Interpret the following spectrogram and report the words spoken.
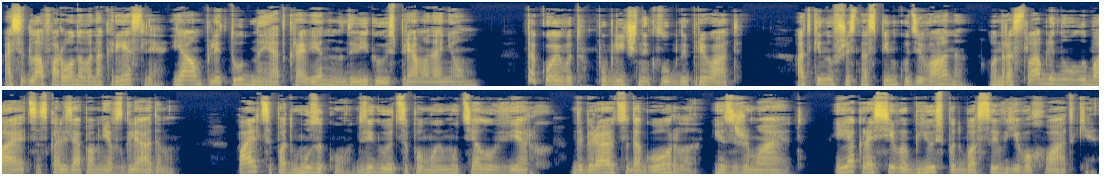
Оседлав Аронова на кресле, я амплитудно и откровенно двигаюсь прямо на нем. Такой вот публичный клубный приват. Откинувшись на спинку дивана, он расслабленно улыбается, скользя по мне взглядом. Пальцы под музыку двигаются по моему телу вверх, добираются до горла и сжимают. И я красиво бьюсь под басы в его хватке,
